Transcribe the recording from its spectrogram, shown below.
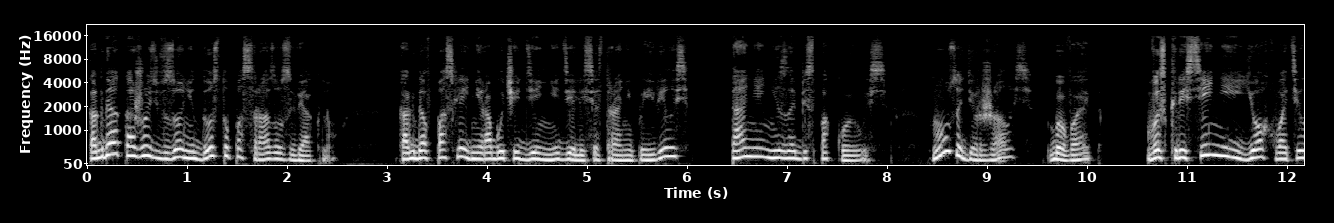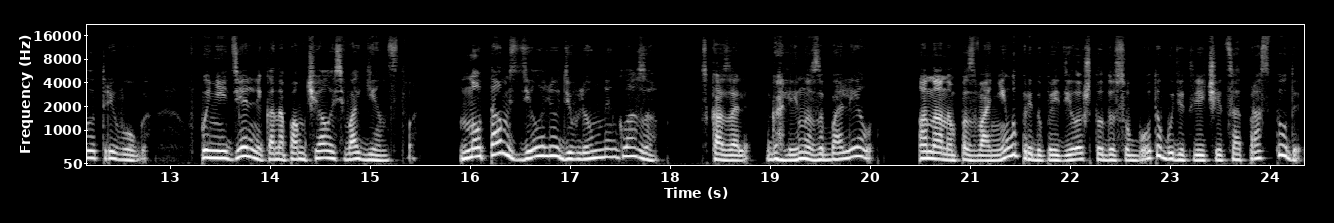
Когда окажусь в зоне доступа, сразу звякну. Когда в последний рабочий день недели сестра не появилась, Таня не забеспокоилась. Ну, задержалась, бывает. В воскресенье ее охватила тревога. В понедельник она помчалась в агентство. Но там сделали удивленные глаза. Сказали, Галина заболела. Она нам позвонила, предупредила, что до субботы будет лечиться от простуды.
